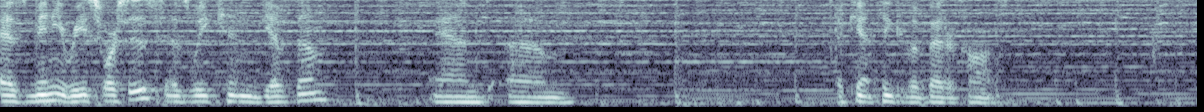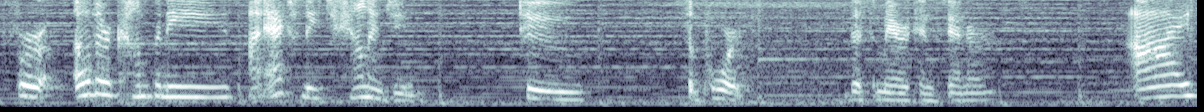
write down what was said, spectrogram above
as many resources as we can give them, and um, I can't think of a better cause. For other companies, I actually challenge you to support the Samaritan Center. I,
